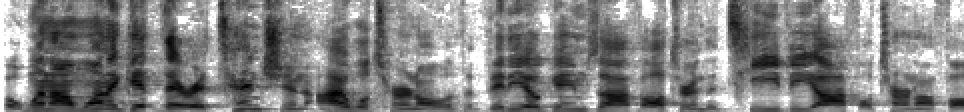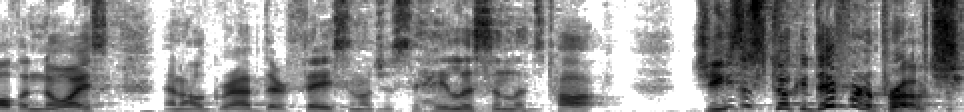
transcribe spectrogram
But when I want to get their attention, I will turn all of the video games off, I'll turn the TV off, I'll turn off all the noise, and I'll grab their face and I'll just say, hey, listen, let's talk. Jesus took a different approach.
